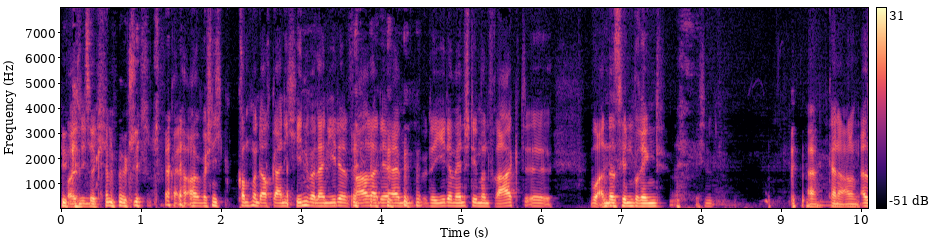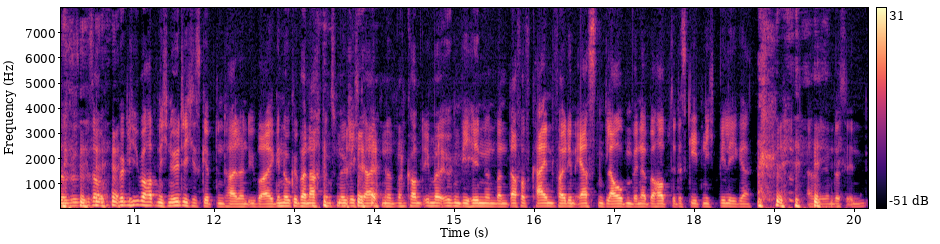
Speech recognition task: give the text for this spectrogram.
weiß ich nicht. Keine Möglichkeit? Keine Ahnung, wahrscheinlich kommt man da auch gar nicht hin, weil ein jeder Fahrer, der einem, oder jeder Mensch, den man fragt, äh, woanders hinbringt. Ich, ja, keine Ahnung. Also es ist auch wirklich überhaupt nicht nötig. Es gibt in Thailand überall genug Übernachtungsmöglichkeiten und man kommt immer irgendwie hin und man darf auf keinen Fall dem ersten glauben, wenn er behauptet, es geht nicht billiger. Also wir haben das in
